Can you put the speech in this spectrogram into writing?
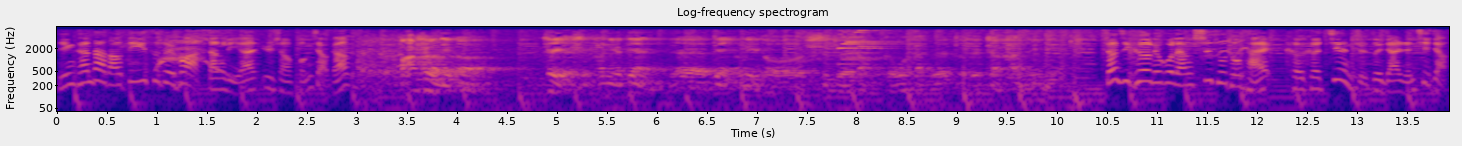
影坛大导第一次对话，当李安遇上冯小刚。发射那个，这也是他那个电呃电影里头视觉上给我感觉特别震撼的一点。张继科、刘国梁师徒同台，科科剑指最佳人气奖。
